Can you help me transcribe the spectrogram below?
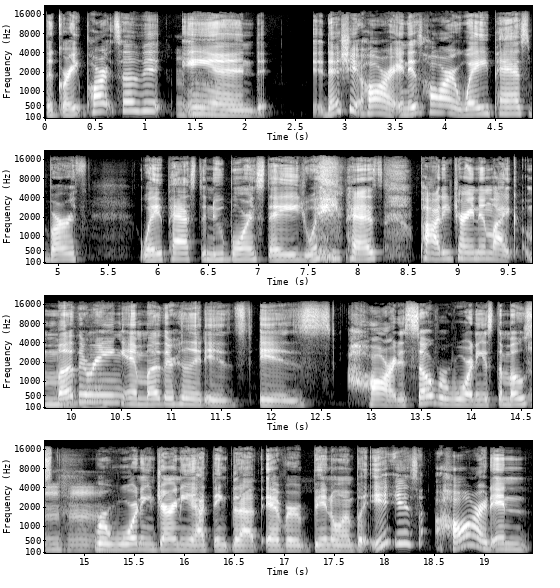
the great parts of it, mm-hmm. and that shit hard, and it's hard way past birth. Way past the newborn stage, way past potty training. Like mm-hmm. mothering and motherhood is is hard. It's so rewarding. It's the most mm-hmm. rewarding journey I think that I've ever been on. But it is hard, and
